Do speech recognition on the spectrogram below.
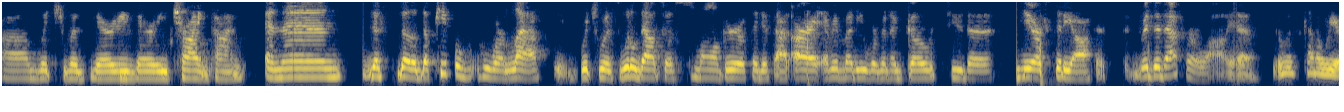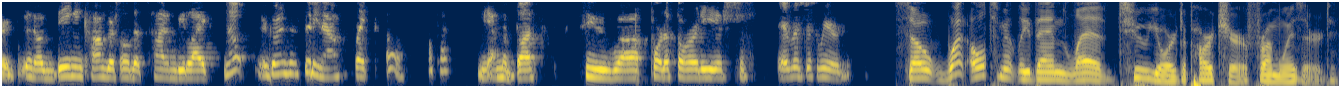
um, which was very very trying times. And then this, the the people who were left, which was whittled down to a small group, they decided, all right, everybody, we're gonna go to the New York City office. We did that for a while. Yeah, it was kind of weird, you know, being in Congers all the time and be like, nope, you're going to the city now. It's like, oh, okay. Yeah, on the bus to uh, Port Authority. It's just it was just weird. So, what ultimately then led to your departure from Wizard?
